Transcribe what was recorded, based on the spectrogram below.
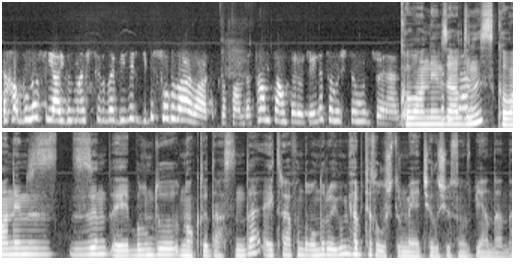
daha bu nasıl yaygınlaştırılabilir gibi sorular vardı kafamda. Tam Tanfer Hoca ile tanıştığımız dönemde. Kovanlarınızı Tabii aldınız. Ben, Kovanlarınızın e, bulunduğu noktada aslında etrafında onlara uygun bir habitat oluşturmaya çalışıyorsunuz bir yandan da.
